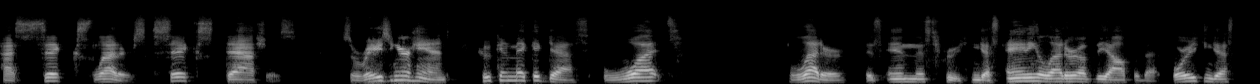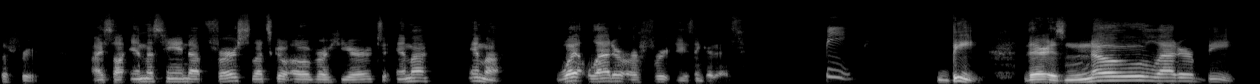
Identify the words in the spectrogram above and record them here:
has six letters, six dashes. So raising your hand, who can make a guess what letter is in this fruit? You can guess any letter of the alphabet, or you can guess the fruit. I saw Emma's hand up first. Let's go over here to Emma. Emma, what letter or fruit do you think it is? B. B. There is no letter B.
